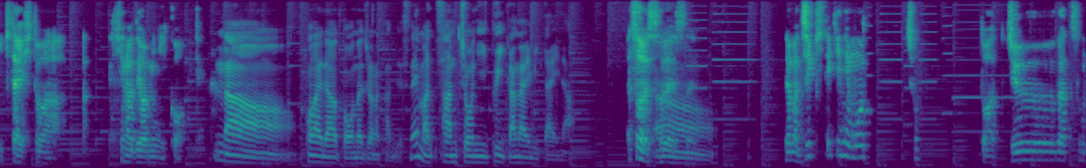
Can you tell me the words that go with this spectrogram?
行きたい人は、あ日の出を見に行こうみたいな。なあ、この間と同じような感じですね。まあ、山頂に行く行かないみたいな。そうです、そうです。んで、まあ、時期的にもうちょっと、あ10月末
